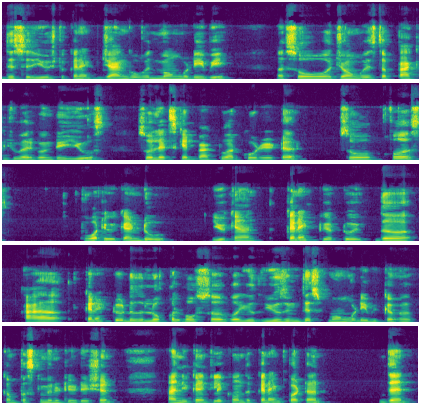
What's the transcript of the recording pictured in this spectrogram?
this is used to connect Django with MongoDB. Uh, so Djongo is the package we are going to use. So let's get back to our code editor. So first what you can do you can connect to the uh, connect to the local host server using this MongoDB Compass Community Edition. And you can click on the connect button then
